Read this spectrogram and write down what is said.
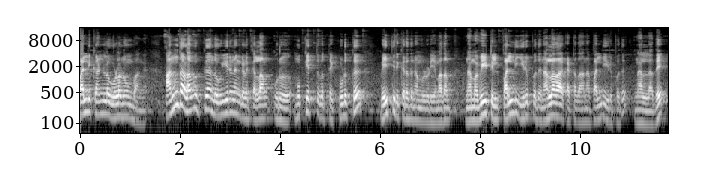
பள்ளி கண்ணில் உழணும்பாங்க. அந்த அளவுக்கு அந்த உயிரினங்களுக்கெல்லாம் ஒரு முக்கியத்துவத்தை கொடுத்து வைத்திருக்கிறது நம்மளுடைய மதம். நம்ம வீட்டில் பள்ளி இருப்பது நல்லதா கெட்டதான? பள்ளி இருப்பது நல்லதே.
